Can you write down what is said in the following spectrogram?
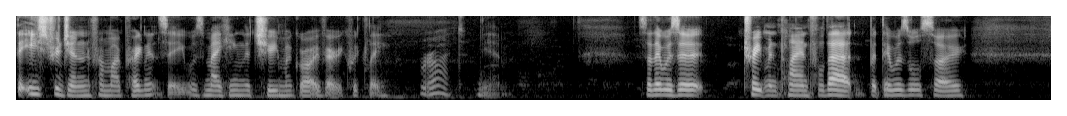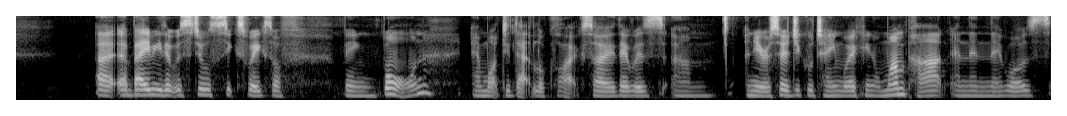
the estrogen from my pregnancy was making the tumour grow very quickly. Right. Yeah. So, there was a treatment plan for that, but there was also a, a baby that was still six weeks off being born. And what did that look like? So, there was um, a neurosurgical team working on one part, and then there was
